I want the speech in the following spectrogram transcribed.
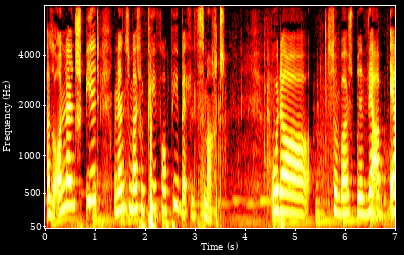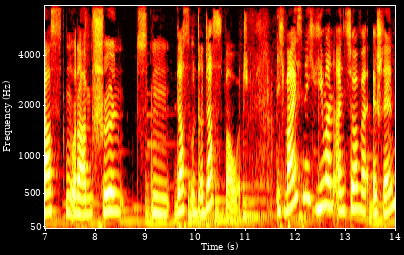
also online spielt und dann zum Beispiel PvP-Battles macht. Oder zum Beispiel, wer am ersten oder am schönsten das oder das baut. Ich weiß nicht, wie man einen Server erstellen,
